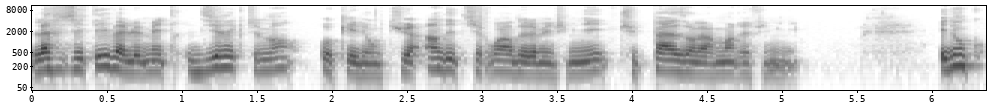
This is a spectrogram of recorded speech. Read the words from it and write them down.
la société va le mettre directement, ok, donc tu as un des tiroirs de l'homme efféminé, tu passes dans l'armoire efféminée. Et donc,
